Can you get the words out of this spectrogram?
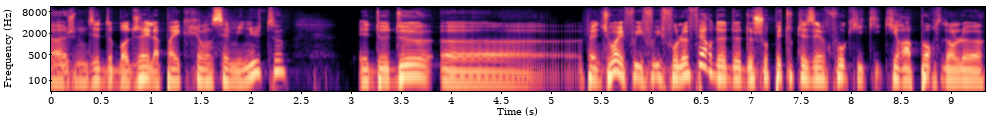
je me disais, bon, déjà, il n'a pas écrit en 5 minutes. Et de deux, enfin, tu vois, il faut, il faut, il faut le faire de, de, choper toutes les infos qui, qui, qui rapportent dans le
